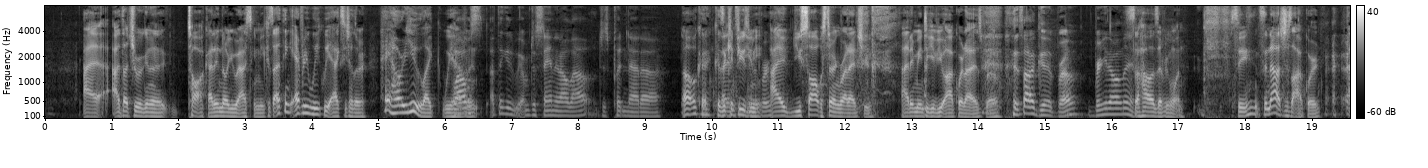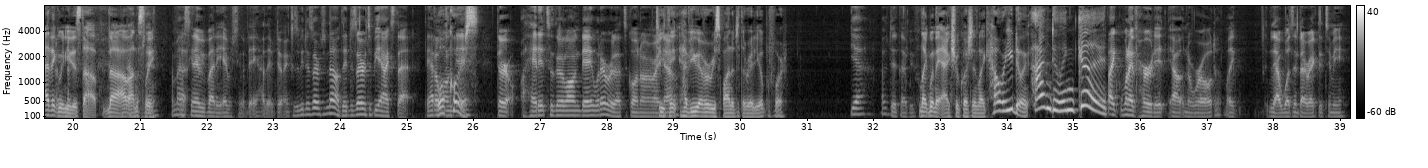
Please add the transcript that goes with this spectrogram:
I I thought you were gonna talk. I didn't know you were asking me because I think every week we ask each other, "Hey, how are you?" Like we Well, haven't. was, I think it, I'm just saying it out loud, just putting that, uh, oh, okay. Because it confused me. I you saw I was staring right at you. I didn't mean to give you awkward eyes, bro. it's all good, bro. Bring it all in. So how is everyone? See, so now it's just awkward. I think we need to stop. No, I'm honestly. I'm asking everybody every single day how they're doing because we deserve to know. They deserve to be asked that. They had a Well, of course. day. They're headed to their long day, whatever that's going on right Do you now. think? Have you ever responded to the radio before? yeah, I've did that before. Like when they ask you a question, like, "How are you doing?" I'm doing good. like when I've heard it out in the world, like that wasn't directed to me.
